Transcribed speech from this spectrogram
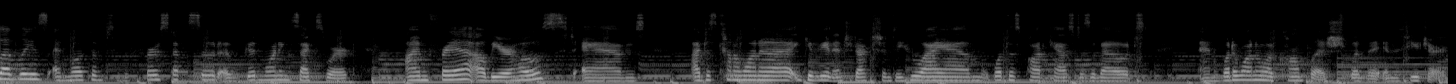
lovelies, and welcome to the first episode of Good Morning Sex Work. I'm Freya, I'll be your host, and I just kind of want to give you an introduction to who I am, what this podcast is about, and what I want to accomplish with it in the future.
